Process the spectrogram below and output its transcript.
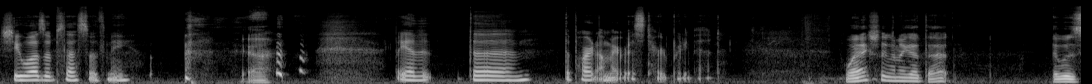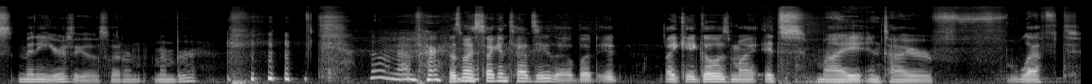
she was obsessed with me, yeah. but yeah, the the, the part on my wrist hurt pretty bad. Well, actually when I got that it was many years ago, so I don't remember. I don't remember. It was my second tattoo though, but it like it goes my it's my entire f- left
